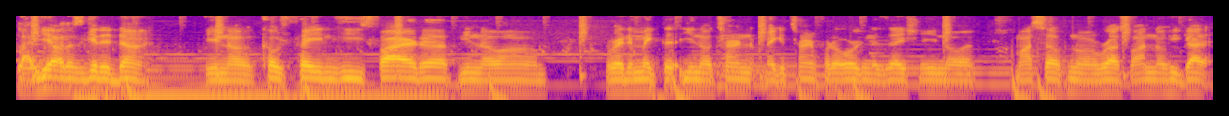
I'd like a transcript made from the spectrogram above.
like, yo, let's get it done. You know, Coach Payton, he's fired up. You know, um, ready to make the you know turn make a turn for the organization. You know, myself knowing Russell, I know he got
